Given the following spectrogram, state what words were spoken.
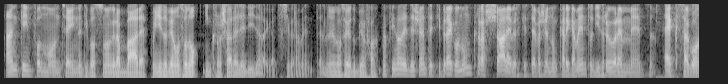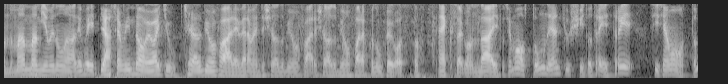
Anche in Fall Mountain ti possono grabbare. Quindi dobbiamo solo incrociare le dita ragazzi veramente. L'unica cosa che dobbiamo fare Una finale decente ti prego non crashare perché stai facendo un caricamento di 3 ore e mezza. Hexagon mamma mia meno male. Qui yeah, siamo in 9 vai giù. Ce la dobbiamo fare veramente ce la dobbiamo fare Ce la dobbiamo fare a qualunque costo. Hexagon dai. Siamo 8 uno è anche uscito. 3 3 Sì siamo 8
